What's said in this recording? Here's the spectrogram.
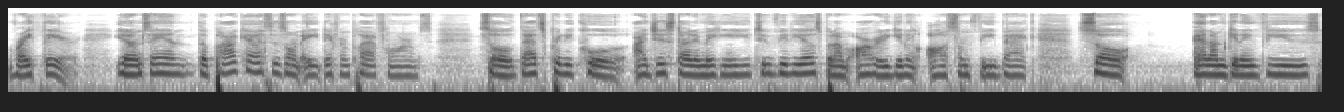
right there. You know what I'm saying? The podcast is on eight different platforms. So that's pretty cool. I just started making YouTube videos, but I'm already getting awesome feedback. So, and I'm getting views.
